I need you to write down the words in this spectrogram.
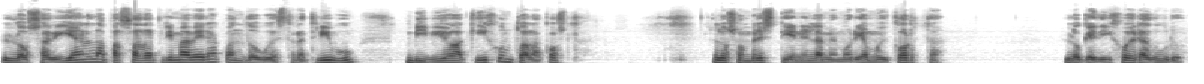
lo sabían la pasada primavera cuando vuestra tribu vivió aquí junto a la costa. Los hombres tienen la memoria muy corta. Lo que dijo era duro,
